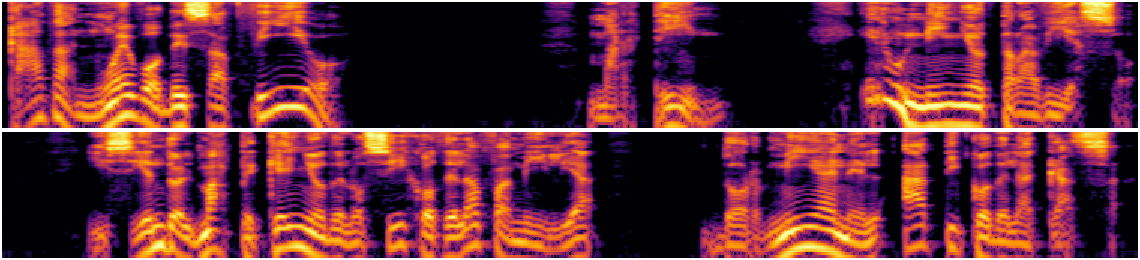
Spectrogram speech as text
cada nuevo desafío. Martín era un niño travieso y siendo el más pequeño de los hijos de la familia, dormía en el ático de la casa,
